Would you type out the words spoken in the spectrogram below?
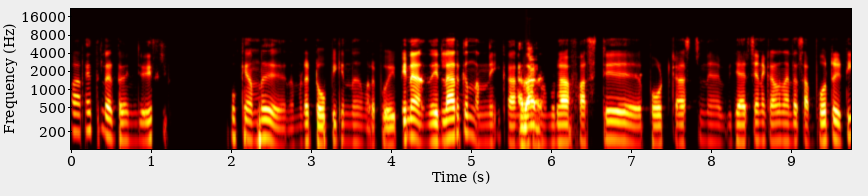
പറയത്തില്ല കേട്ടോ എൻജോയ് ഓക്കെ നമ്മൾ നമ്മുടെ ടോപ്പിക് ഇന്ന് മറപ്പോയി പിന്നെ എല്ലാവർക്കും നന്ദി. കാരണം. നമ്മുടെ ഫസ്റ്റ് പോഡ്കാസ്റ്റിന് വിചാരിച്ചതിനേക്കാളും നല്ല സപ്പോർട്ട് കിട്ടി.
